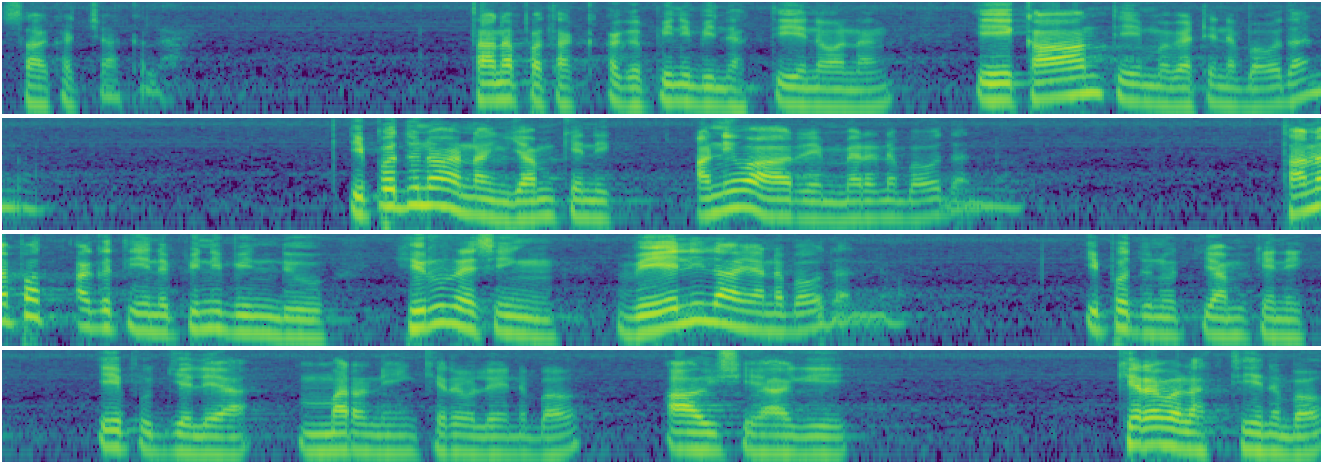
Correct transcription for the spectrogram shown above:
සාකච්ඡා කළා. තනපතක් අග පිණිබිඳක් තියෙනවා නං ඒ කාන්තේම වැටෙන බවදන්නවා. ඉපදුනා නං යම් කෙනෙක් අනිවාර්යෙන් මැරණ බවදන්නවා. තනපත් අග තියෙන පිණිබින්දු හිරු රැසින් වේලිලා යන බවදන්නවා. ඉපදුනොත් යම් කෙනෙක් ඒ පුද්ගලයා මරණයෙන් කෙරවලෙන බව ආවිෂයාගේ කෙරවලක් තියෙන බව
